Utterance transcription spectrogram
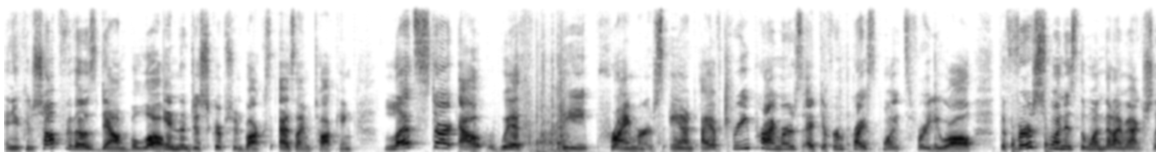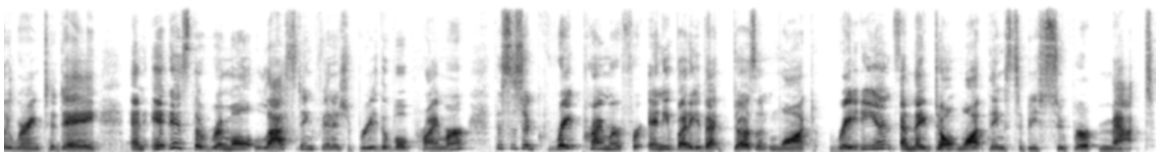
and you can shop for those down below in the description box as i'm talking. Let's start out with the primers and i have three primers at different price points for you all the first one is the one that i'm actually wearing today and it is the rimmel lasting finish breathable primer primer. This is a great primer for anybody that doesn't want radiance and they don't want things to be super matte.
